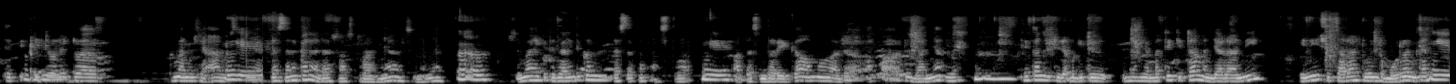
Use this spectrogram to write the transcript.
Jadi ritual-ritual kemanusiaan. Oke. Dasarnya kan ada sastranya sebenarnya. Heeh. Semua yang kita jalani itu kan berdasarkan sastra. Iya. Ada sendiri kamu, ada apa, itu banyak ya. Mm. Dia kan tidak begitu. Yang penting kita menjalani ini secara turun temurun kan. Iya.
